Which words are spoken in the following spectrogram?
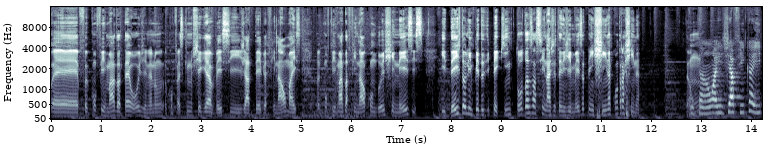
é, foi confirmado até hoje, né? Não- eu confesso que não cheguei a ver se já teve a final, mas foi confirmada a final com dois chineses. E desde a Olimpíada de Pequim, todas as finais do tênis de mesa tem China contra China. Então, Então a gente já fica aí.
